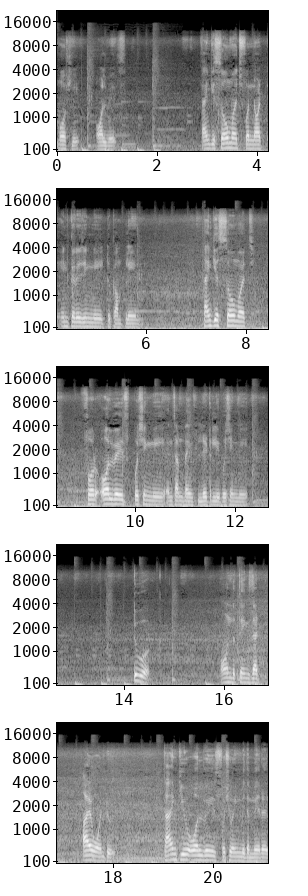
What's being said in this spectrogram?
mostly, always. Thank you so much for not encouraging me to complain. Thank you so much for always pushing me and sometimes literally pushing me to work on the things that I want to. Thank you always for showing me the mirror.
